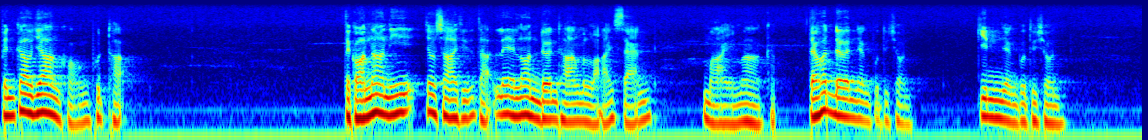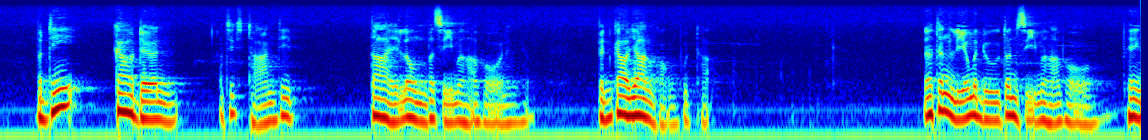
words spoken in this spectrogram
เป็นก้าวย่างของพุทธะ แต่ก่อนหน้านี้เจ้าชายสิทธัตถะเล่ล่อนเดินทางมาหลายแสนไมล์มากครับ แต่ว่าเดินอย่างปุถุชน กินอย่างปุถุชนวันนี้ก้าวเดินอธิษฐานที่ใต้ล่มพระศรีมหาโพธิ์นะครับ เป็นก้าวย่างของพุทธะแล้วท่านเหลียวมาดูต้นสีมหาโพธิ์เพ่ง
